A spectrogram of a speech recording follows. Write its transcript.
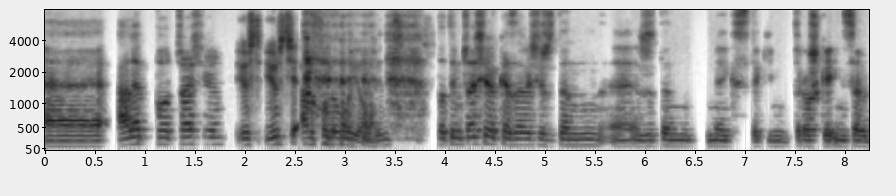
E, ale po czasie... Już, już cię unfollowują, więc... Po tym czasie okazało się, że ten, e, że ten mix z takim troszkę inside,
